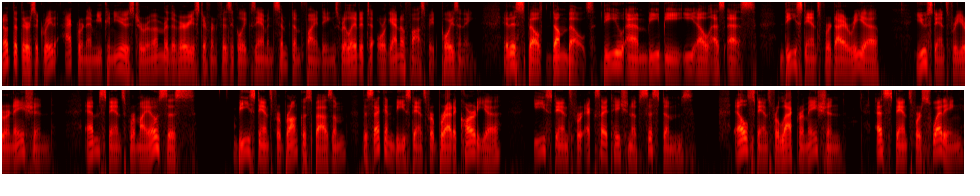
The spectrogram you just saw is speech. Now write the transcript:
Note that there is a great acronym you can use to remember the various different physical exam and symptom findings related to organophosphate poisoning. It is spelled dumbbells, D U M B B E L S S. D stands for diarrhea, U stands for urination, M stands for miosis, B stands for bronchospasm, the second B stands for bradycardia, E stands for excitation of systems, L stands for lacrimation, S stands for sweating,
